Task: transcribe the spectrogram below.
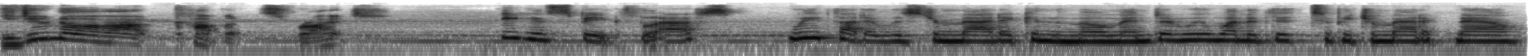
you do know about cupboards, right? He who speaks laughs. We thought it was dramatic in the moment, and we wanted it to be dramatic now.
